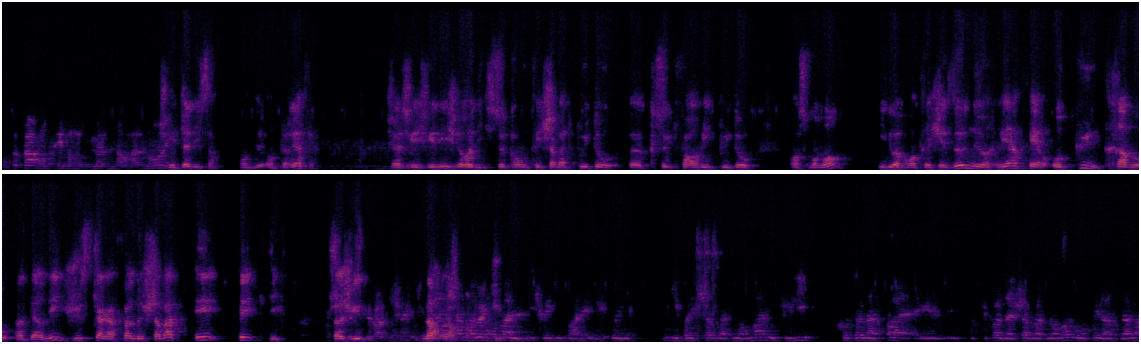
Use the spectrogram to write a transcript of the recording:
On ne peut pas rentrer dans l'immeuble normalement. Je l'ai déjà dit ça. On ne peut rien faire. Je, je, je l'ai dit, je le redis. Ceux qui ont fait Shabbat plus tôt, euh, ceux qui font envie plus tôt en ce moment, ils doivent rentrer chez eux, ne rien faire, aucune travaux interdits jusqu'à la fin de Shabbat effectif. Ça, je l'ai dit. Non, non. Shabbat normal, je vais dire parler. Mais tu tu dis pas le Shabbat normal ou tu dis quand on n'a pas, tu parles d'un Shabbat normal on fait l'Abdallah.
